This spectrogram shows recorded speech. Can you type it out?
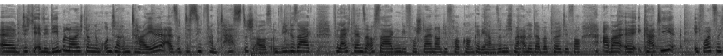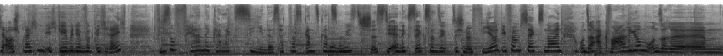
Äh, durch die LED-Beleuchtung im unteren Teil. Also das sieht fantastisch aus. Und wie gesagt, vielleicht werden Sie auch sagen, die Frau Steiner und die Frau Konker, die haben sie nicht mehr alle da bei Pearl TV. Aber äh, Kathi, ich wollte es nicht aussprechen. Ich gebe dir wirklich recht. Wie so ferne Galaxien. Das hat was ganz, ganz ja. Mystisches. Die NX 7604 und die 569. Unser Aquarium, unsere ähm,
